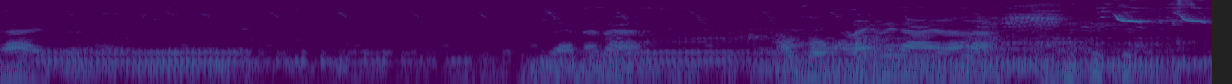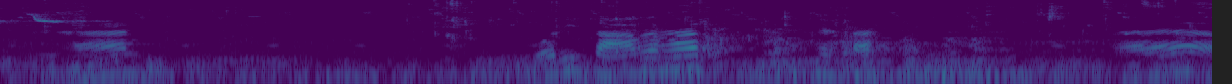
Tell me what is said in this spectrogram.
ใช่เดือนนั้นน่ะเอาทรงอะไรไม่ได้แล้วล่ะนั่นหัวที่ สามนะครับมาแล้ว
